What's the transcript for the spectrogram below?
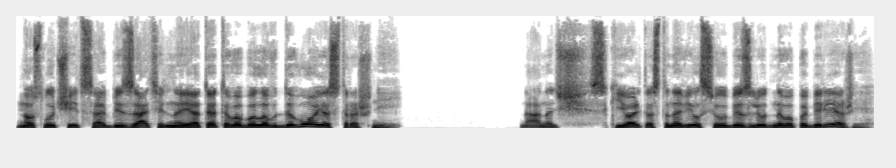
но случится обязательно, и от этого было вдвое страшней. На ночь Скьольд остановился у безлюдного побережья.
